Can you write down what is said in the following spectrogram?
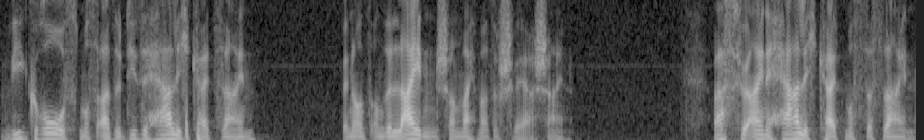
Wie groß muss also diese Herrlichkeit sein, wenn uns unsere Leiden schon manchmal so schwer erscheinen. Was für eine Herrlichkeit muss das sein,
